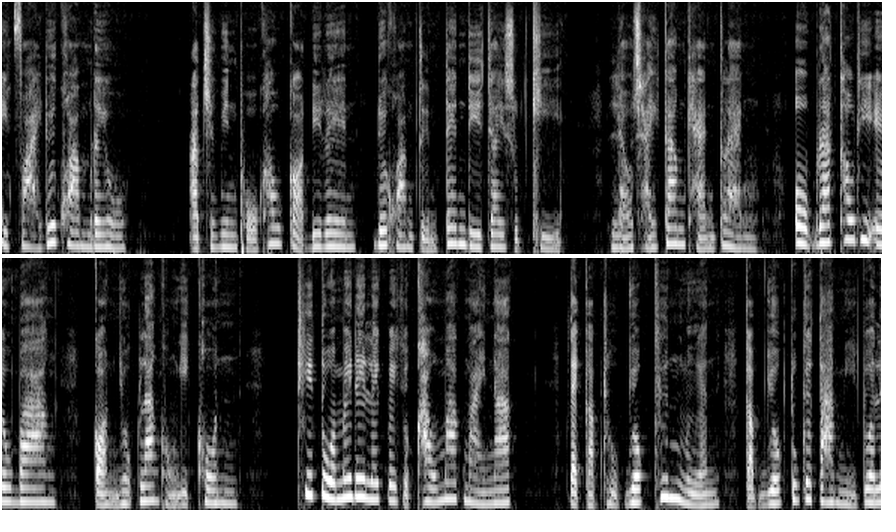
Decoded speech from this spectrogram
อีกฝ่ายด้วยความเร็ว อัชวินโผล่เข้ากอดดีเรนด้วยความตื่นเต้นดีใจสุดขีด แล้วใช้กล้ามแขนแกล่ง โอบรัดเข้าที่เอวบาง ก่อนยกร่างของอีกคน ที่ตัวไม่ได้เล็กไปกับเขามากมายนัก แต่กลับถูกยกขึ้นเหมือน กับยกตุ๊กตาหมีตัวเ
